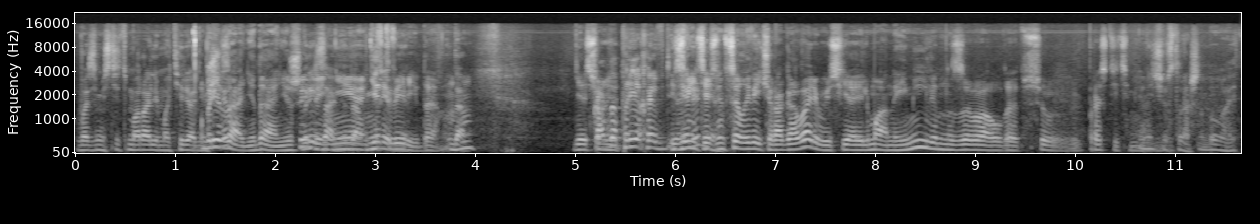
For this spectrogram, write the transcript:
возместить морали материальный В Рязани, да, они жили, Рязани, не, да, в не в. Твери, да. Да. Я сегодня- Когда приехали в Извините, деревню- я сегодня целый вечер оговариваюсь, я Ильмана Эмилем называл, да, все, простите меня. Ничего страшного, бывает.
